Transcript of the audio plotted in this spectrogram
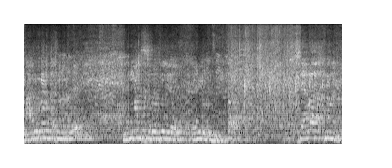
నాకు కూడా దర్శనమండి నిమ్మల శివజీ రెడీ ఉంది సేవ రత్నమండి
